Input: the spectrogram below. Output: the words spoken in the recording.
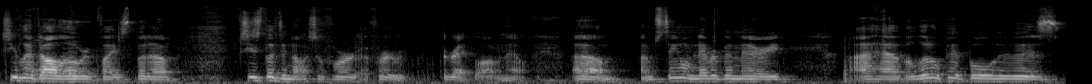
she lived all over the place, but um, she's lived in Knoxville for for a great while now. Um, I'm single. Never been married. I have a little pit bull who is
